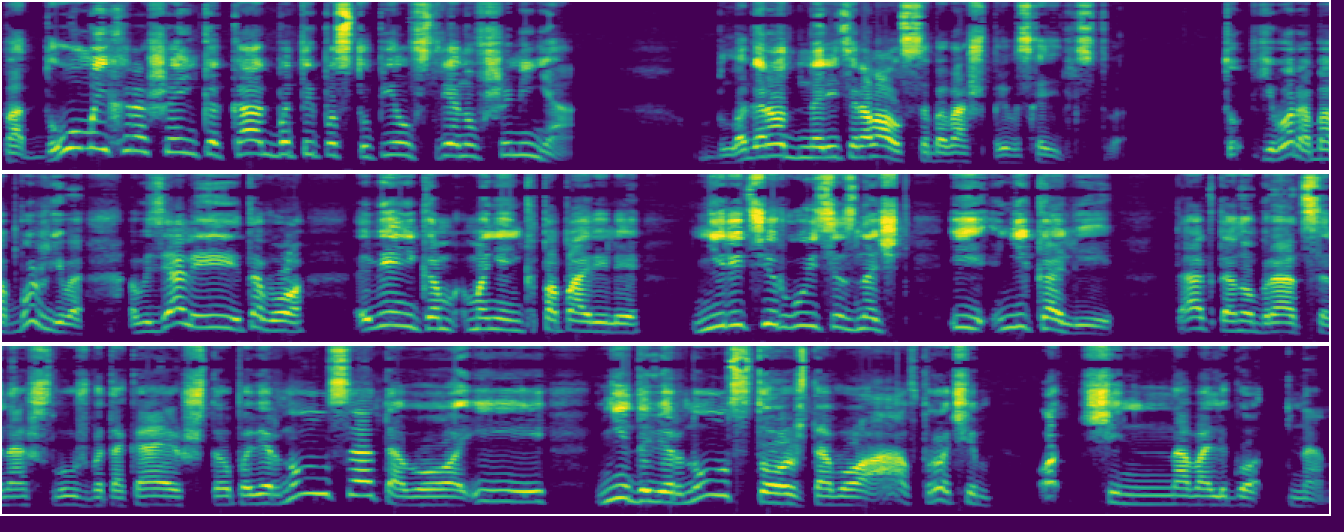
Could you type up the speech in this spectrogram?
подумай хорошенько, как бы ты поступил, встренувши меня. Благородно ретировался бы ваше превосходительство. Тут его раба Божьего взяли и того веником маненько попарили. Не ретируйся, значит, и не кали. Так-то оно, братцы, наша служба такая, что повернулся того и не довернулся тоже того, а впрочем, очень навальготно.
